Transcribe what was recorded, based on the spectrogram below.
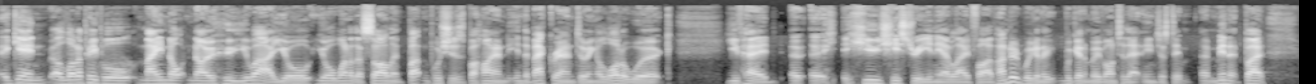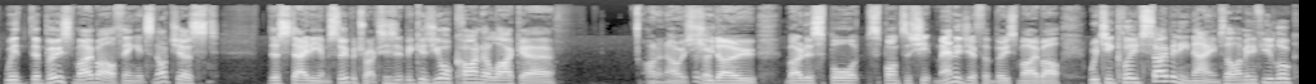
again, a lot of people may not know who you are. You're you're one of the silent button pushers behind in the background, doing a lot of work. You've had a, a, a huge history in the Adelaide 500. We're gonna we're gonna move on to that in just a, a minute. But with the Boost Mobile thing, it's not just the stadium super trucks, is it? Because you're kind of like a I don't know, a pseudo motorsport sponsorship manager for Boost Mobile, which includes so many names. So, I mean, if you look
